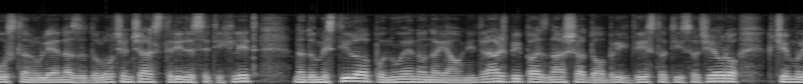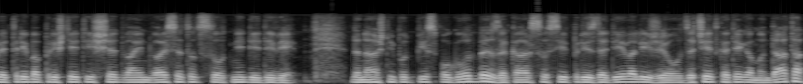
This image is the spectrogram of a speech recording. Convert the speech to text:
ustanovljena za določen čas 30 let, nadomestilo ponujeno na javni dražbi pa znaša dobrih 200 tisoč evrov, k čemu je treba prišteti še 22 odstotni DDV. Današnji podpis pogodbe, za kar so si prizadevali že od začetka tega mandata,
